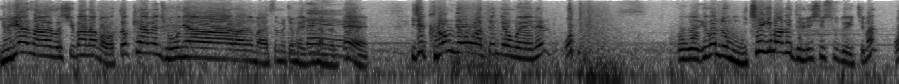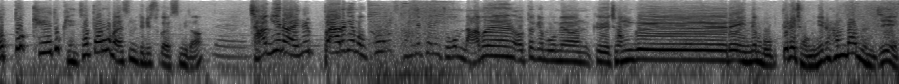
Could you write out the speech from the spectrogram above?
유리한 상황에서 시바나가 어떻게 하면 좋으냐라는 말씀을 좀 네. 해주셨는데 이제 그런 경우 같은 경우에는 어, 어, 이건 좀 무책임하게 들리실 수도 있지만 어떻게 해도 괜찮다고 말씀드릴 수가 있습니다. 네. 자기 라인을 빠르게 먹고 상대편이 조금 남은 어떻게 보면 그 정글에 있는 몹들을 정리를 한다든지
